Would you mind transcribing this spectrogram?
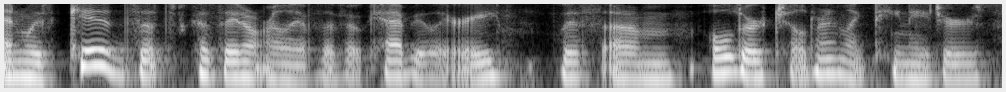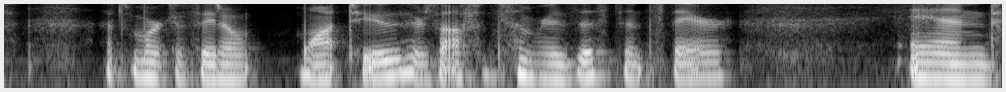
And with kids, that's because they don't really have the vocabulary. With um, older children, like teenagers, that's more because they don't want to. There's often some resistance there. And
